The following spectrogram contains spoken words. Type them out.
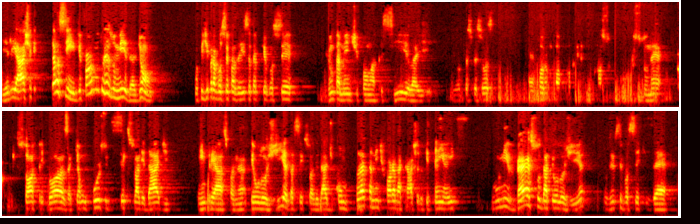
E ele acha que. Então, assim, de forma muito resumida, John, vou pedir para você fazer isso, até porque você juntamente com a Priscila e, e outras pessoas, é, foram no nosso curso, né, Só Frigosa, que é um curso de sexualidade, entre aspas, né, teologia da sexualidade, completamente fora da caixa do que tem aí no universo da teologia. Inclusive, se você quiser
